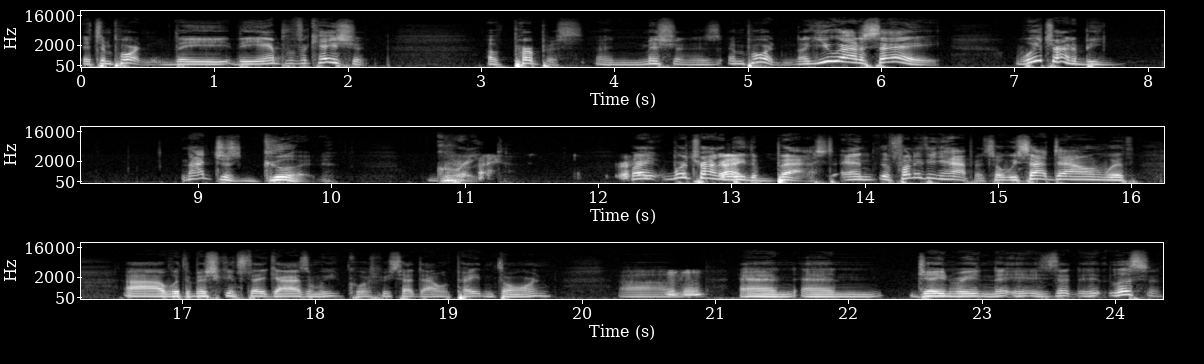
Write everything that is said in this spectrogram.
It's important. the The amplification of purpose and mission is important. Like you got to say, we're trying to be not just good, great. Right. Right. right? We're trying to right. be the best. And the funny thing happened. So we sat down with uh, with the Michigan State guys, and we of course we sat down with Payton Thorne, um, mm-hmm. and and Jayden Reed, and he said, "Listen,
